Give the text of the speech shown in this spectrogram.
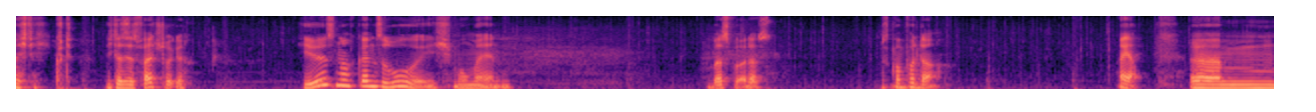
Richtig, gut. Nicht, dass ich das falsch drücke. Hier ist noch ganz ruhig. Moment. Was war das? Das kommt von da. Ah ja. Ähm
